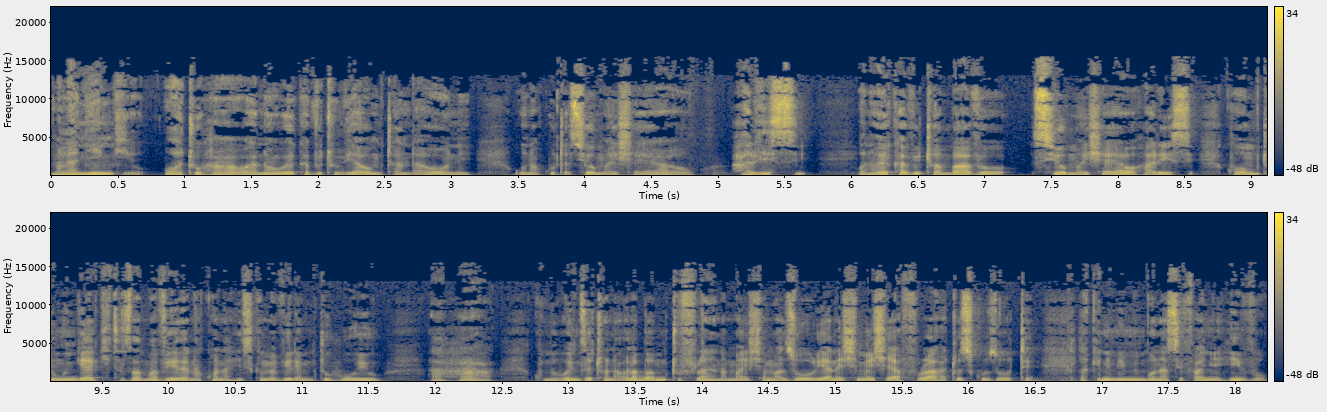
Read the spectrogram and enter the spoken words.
mara nyingi watu hawa wanaoweka vitu vyao mtandaoni unakuta sio maisha yao halisi. Wanaweka vitu ambavyo sio maisha yao halisi. Kwa hiyo mtu mwingine akitazama vile anakuwa nahisi kama vile mtu huyu aha kumbe wenzetu na labda mtu fulani na maisha mazuri anaishi maisha ya furaha tu siku zote lakini mimi mbona sifanye hivyo?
